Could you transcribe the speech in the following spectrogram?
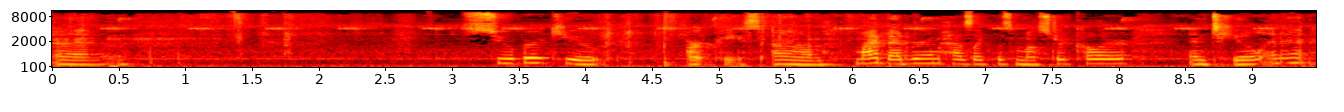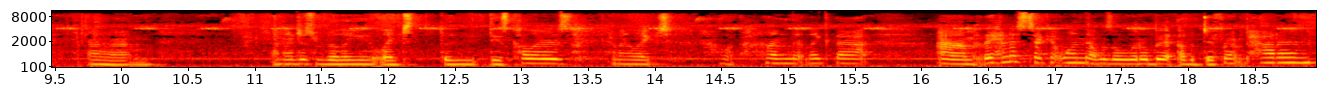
Um, super cute art piece. Um, my bedroom has like this mustard color and teal in it. Um, and I just really liked the, these colors and I liked how it hung it like that. Um, they had a second one that was a little bit of a different pattern,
